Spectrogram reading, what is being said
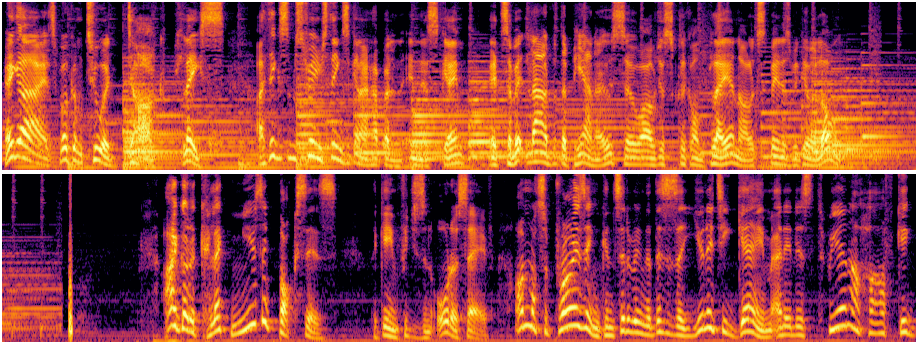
Hey guys, welcome to a dark place. I think some strange things are going to happen in this game. It's a bit loud with the piano, so I'll just click on play and I'll explain as we go along. I got to collect music boxes. The game features an autosave. I'm not surprising considering that this is a Unity game and it is 3.5 gig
